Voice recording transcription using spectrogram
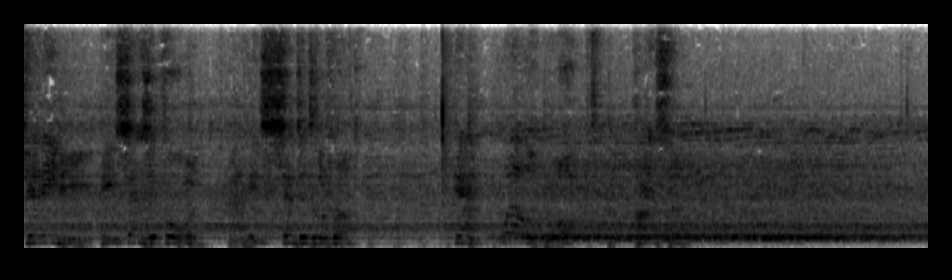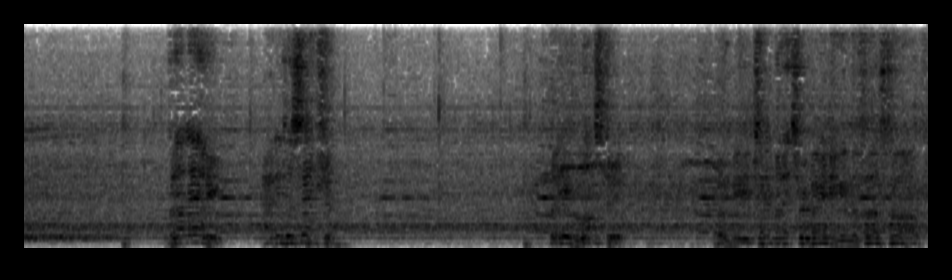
Cellini, he sends it forward, and he's sent it to the front. Gap, well blocked. Heinzer. Valeri, an interception. They've lost it. Only 10 minutes remaining in the first half.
